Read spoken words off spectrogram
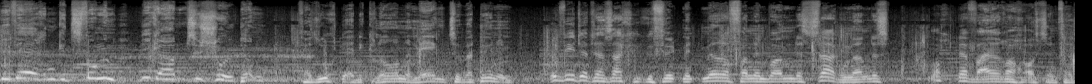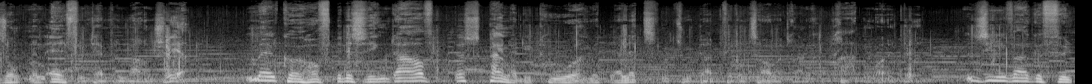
Wir wären gezwungen, die Gaben zu schultern, versuchte er die knurrenden Mägen zu übertönen. Bewiderter Sack, gefüllt mit Myrrhe von den Bäumen des Zwergenlandes, noch der Weihrauch aus den versunkenen Elfentempeln waren schwer. Melkor hoffte deswegen darauf, dass keiner die Truhe mit der letzten Zutat für den Zaubertrank tragen wollte. Sie war gefüllt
